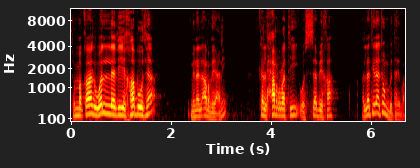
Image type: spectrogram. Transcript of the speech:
ثم قال والذي خبث من الأرض يعني كالحرة والسبخة التي لا تنبت أيضا.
